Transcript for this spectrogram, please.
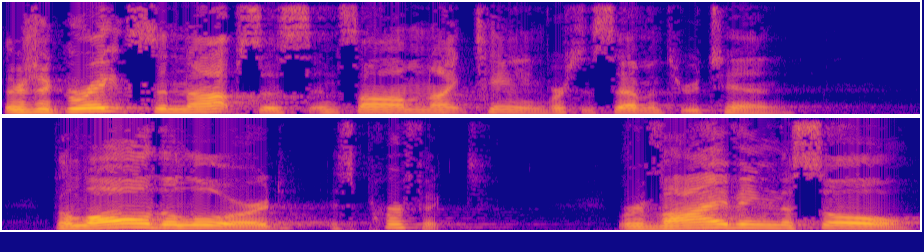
There's a great synopsis in Psalm 19, verses 7 through 10. The law of the Lord is perfect, reviving the soul.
